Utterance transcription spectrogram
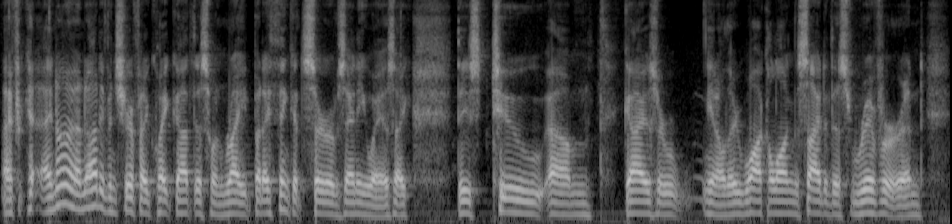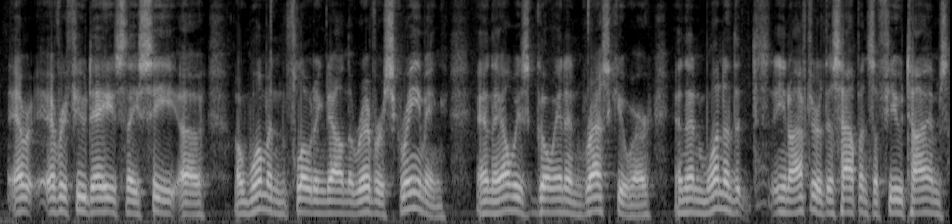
I forget, I know I'm not even sure if I quite got this one right, but I think it serves anyway. It's like these two um, guys are, you know, they walk along the side of this river, and every, every few days they see a, a woman floating down the river screaming, and they always go in and rescue her. And then one of the, you know, after this happens a few times,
